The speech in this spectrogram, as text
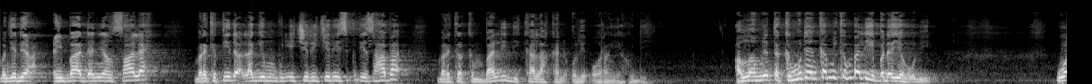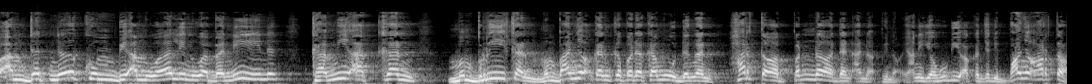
menjadi ibadah yang saleh. mereka tidak lagi mempunyai ciri-ciri seperti sahabat, mereka kembali dikalahkan oleh orang Yahudi. Allah menyatakan kemudian kami kembali pada Yahudi. Wa amdadnakum bi amwalin wa banin, kami akan memberikan, membanyakkan kepada kamu dengan harta, benda dan anak pinak. Yang ini Yahudi akan jadi banyak harta.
